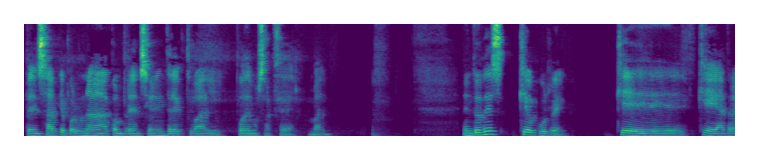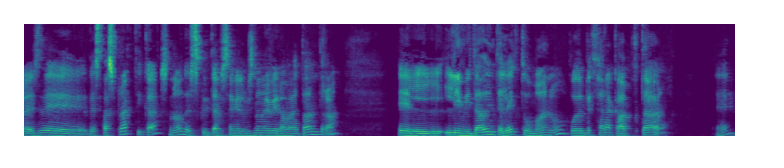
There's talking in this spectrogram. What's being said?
pensar que por una comprensión intelectual podemos acceder, ¿vale? Entonces, ¿qué ocurre? Que, a través de, estas prácticas, ¿no? descritas en el Vijnana Tantra, el limitado intelecto humano puede empezar a captar ¿eh?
